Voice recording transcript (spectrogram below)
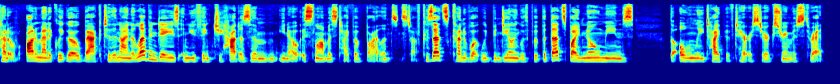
kind of automatically go back to the 9-11 days and you think jihadism you know islamist type of violence and stuff because that's kind of what we've been dealing with but, but that's by no means the only type of terrorist or extremist threat.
